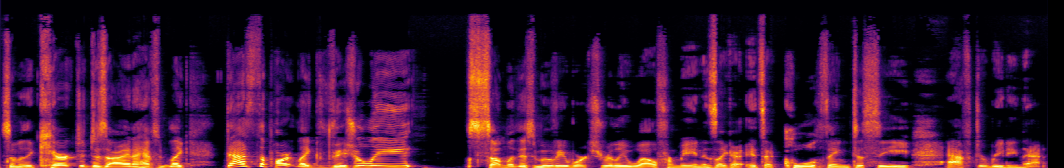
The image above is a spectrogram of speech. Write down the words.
some of the character design. I have some like that's the part like visually. Some of this movie works really well for me, and it's like a it's a cool thing to see after reading that.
